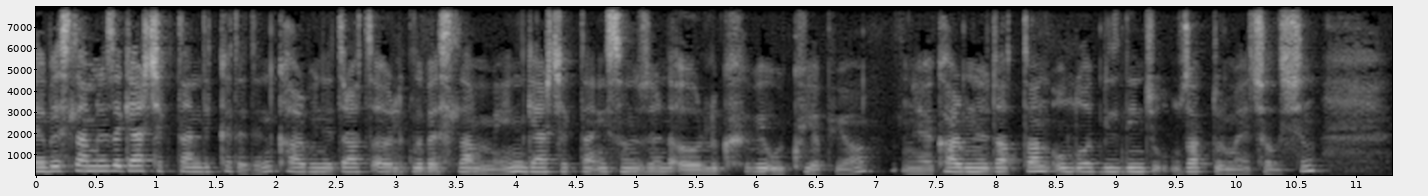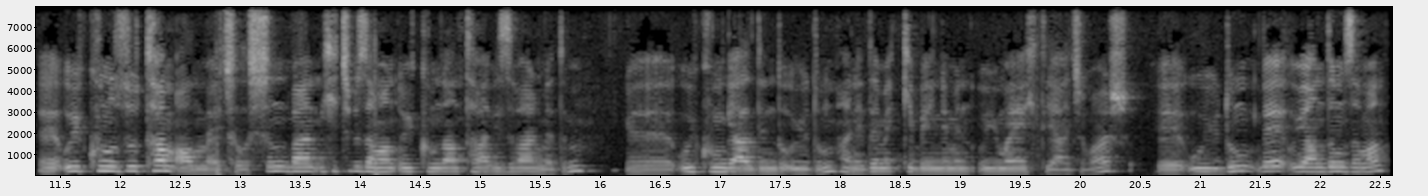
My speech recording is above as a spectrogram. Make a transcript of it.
Beslenmenize gerçekten dikkat edin. Karbonhidrat ağırlıklı beslenmeyin. Gerçekten insan üzerinde ağırlık ve uyku yapıyor. Karbonhidrattan olabildiğince uzak durmaya çalışın. E, Uykunuzu tam almaya çalışın. Ben hiçbir zaman uykumdan taviz vermedim. E, Uykum geldiğinde uyudum. Hani demek ki beynimin uyumaya ihtiyacı var. E, Uyudum ve uyandığım zaman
